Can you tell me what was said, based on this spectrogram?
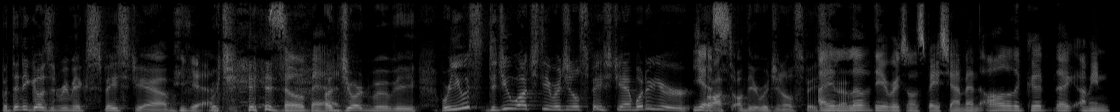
But then he goes and remakes Space Jam, Yeah. which is So bad. a. Jordan movie. Were you did you watch the original Space Jam? What are your Yes. thoughts on the original Space Jam? I love the original Space Jam and all of the good. Like, I mean,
